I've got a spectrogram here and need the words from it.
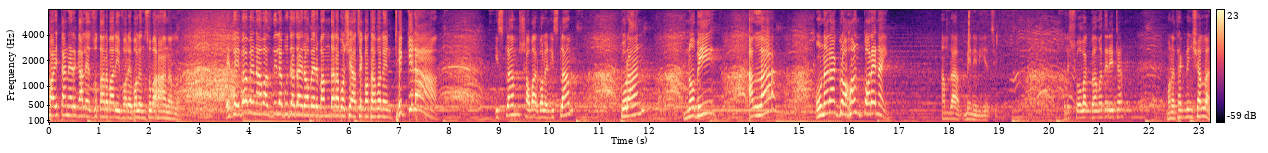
শয়তানের গালে জুতার বাড়ি পরে বলেন সুবাহান আল্লাহ এ তো এইভাবে না আওয়াজ দিলে বোঝা যায় রবের বান্দারা বসে আছে, কথা বলেন, ঠিক কিনা? ইসলাম, সবার বলেন, ইসলাম, কোরআন, নবী, আল্লাহ, ওনারা গ্রহণ করে নাই। আমরা মেনে নিয়েছি। তাহলে সৌভাগ্য আমাদের এটা। মনে থাকবে ইনশাল্লাহ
